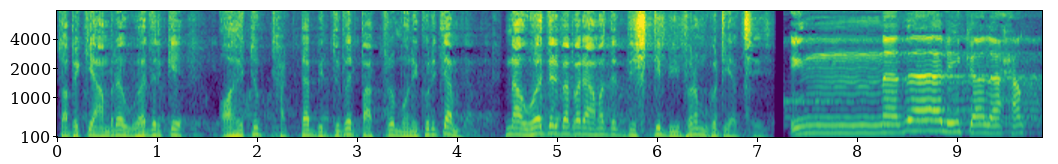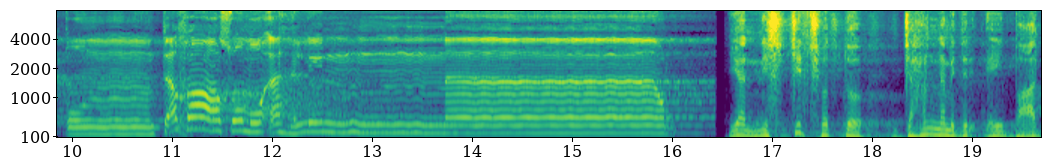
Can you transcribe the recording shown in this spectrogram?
তবে কি আমরা উহাদেরকে অহেতুক ঠাট্টা বিদ্রুপের পাত্র মনে করিতাম? না উহাদের ব্যাপারে আমাদের দৃষ্টি বিভ্রম ঘটিয়াছে। ইয়া নিশ্চিত সত্য জাহান্নামীদের এই বাদ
